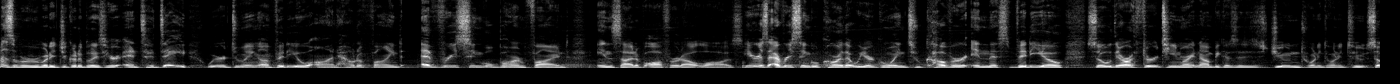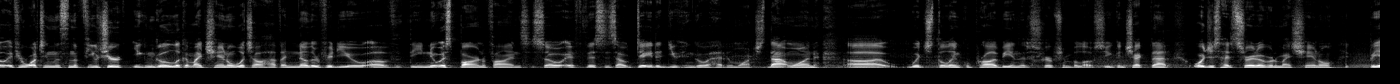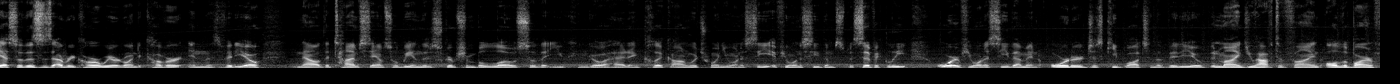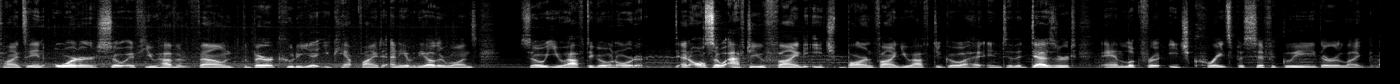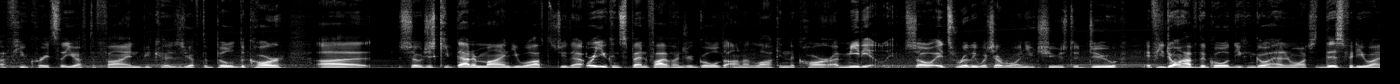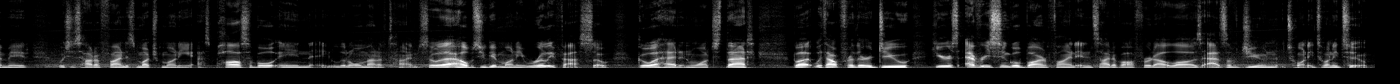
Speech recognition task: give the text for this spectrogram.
What is up everybody, Jacody Blaze here, and today we're doing a video on how to find every single barn find inside of Off-Road Outlaws. Here is every single car that we are going to cover in this video, so there are 13 right now because it is June 2022, so if you're watching this in the future, you can go look at my channel, which I'll have another video of the newest barn finds, so if this is outdated, you can go ahead and watch that one, uh, which the link will probably be in the description below, so you can check that, or just head straight over to my channel. But yeah, so this is every car we are going to cover in this video. Now the timestamps will be in the description below so that you can go ahead and click on which one you want to see if you want to see them specifically or if you want to see them in order just keep watching the video. Keep in mind you have to find all the barn finds in order so if you haven't found the Barracuda yet you can't find any of the other ones so you have to go in order. And also, after you find each barn find, you have to go ahead into the desert and look for each crate specifically. There are like a few crates that you have to find because you have to build the car. Uh, so just keep that in mind, you will have to do that. Or you can spend 500 gold on unlocking the car immediately. So it's really whichever one you choose to do. If you don't have the gold, you can go ahead and watch this video I made, which is how to find as much money as possible in a little amount of time. So that helps you get money really fast, so go ahead and watch that. But without further ado, here's every single barn find inside of Off-Road Outlaws as of June 2022.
